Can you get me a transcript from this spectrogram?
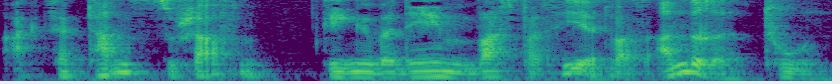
Akzeptanz zu schaffen gegenüber dem, was passiert, was andere tun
